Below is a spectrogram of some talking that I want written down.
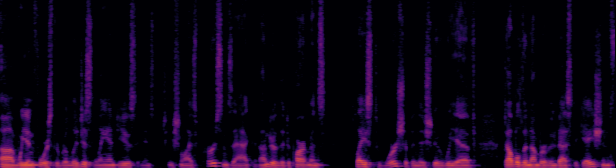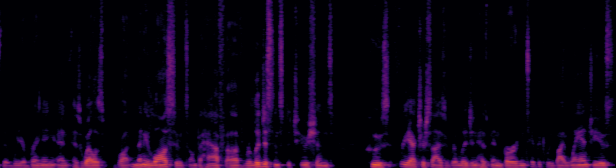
uh, we enforce the Religious Land Use and Institutionalized Persons Act, and under the department's Place to Worship initiative, we have double the number of investigations that we are bringing, and as well as brought many lawsuits on behalf of religious institutions whose free exercise of religion has been burdened typically by land use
